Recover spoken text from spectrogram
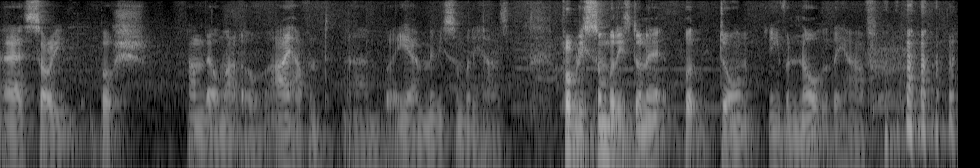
Uh, sorry, Bush and Elmato. I haven't. Um, but yeah, maybe somebody has. Probably somebody's done it, but don't even know that they have.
